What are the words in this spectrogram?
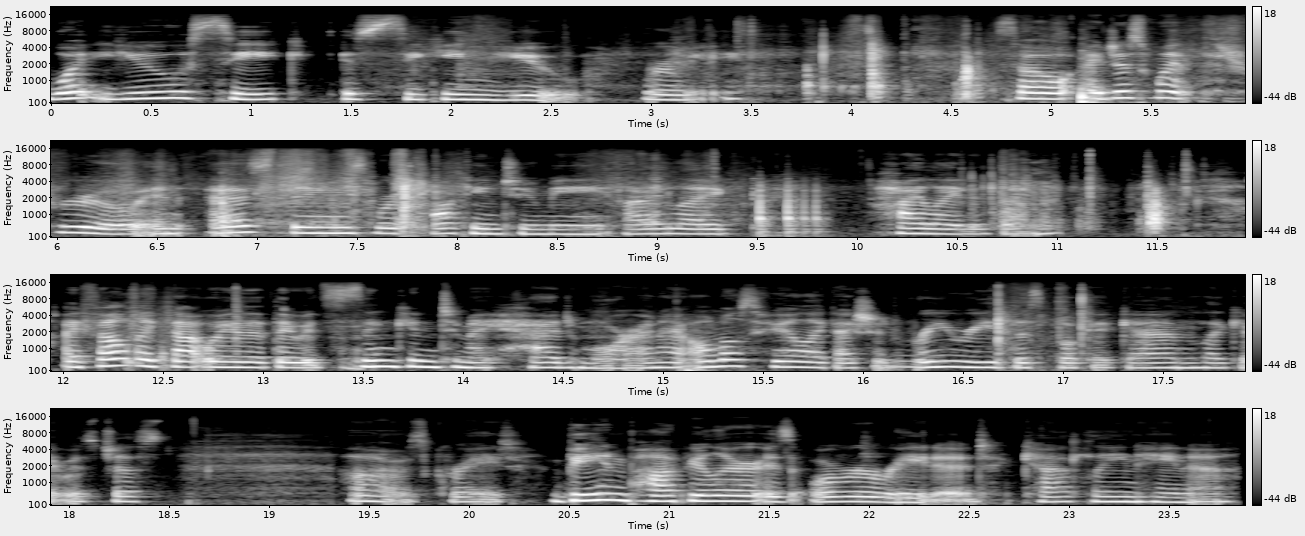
What you seek is seeking you. Rumi. So I just went through and as things were talking to me, I like highlighted them. I felt like that way that they would sink into my head more and I almost feel like I should reread this book again. Like it was just, oh, it was great. Being popular is overrated. Kathleen Hanna.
